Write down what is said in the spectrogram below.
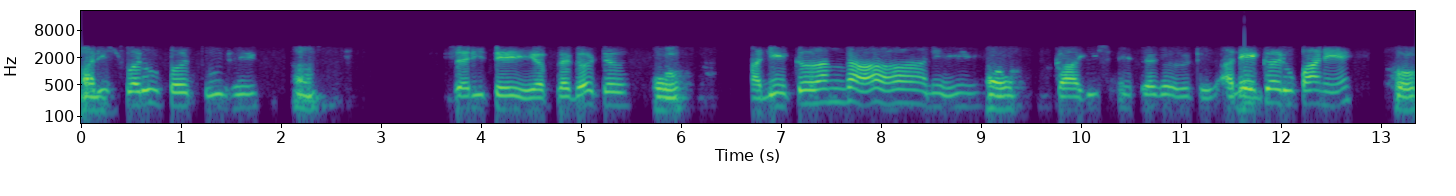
हरिस्वरूप तुझे. जरी ते प्रगट हो. अनेक अंगाने हो. काहीसे प्रगट अनेक रूपाने. हो.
